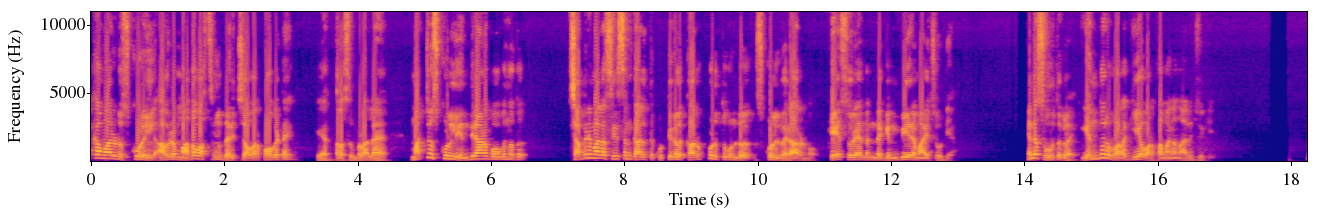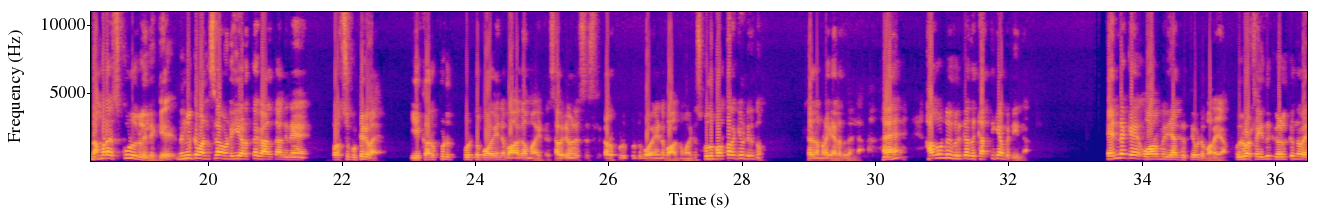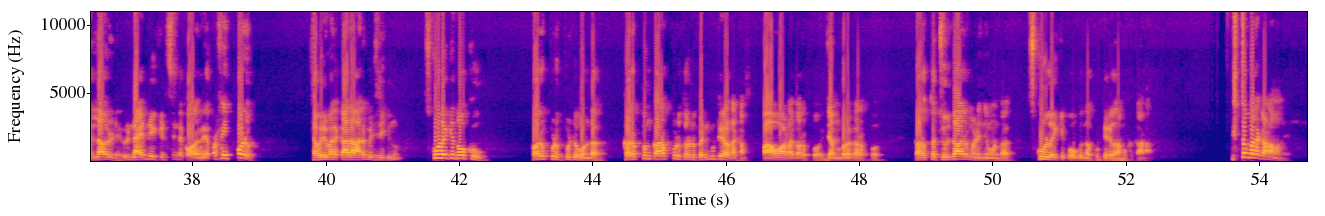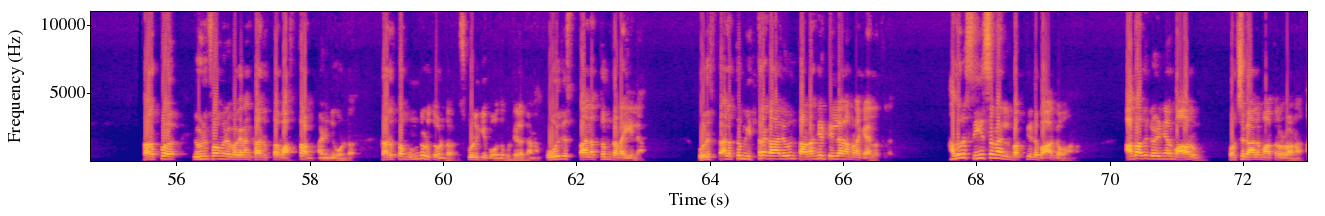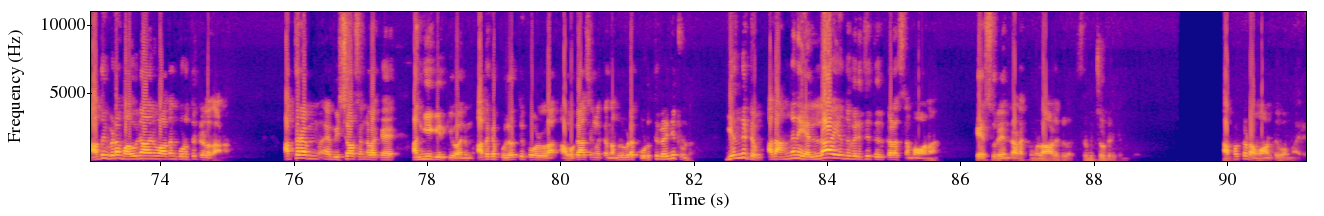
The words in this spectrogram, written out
നേതാക്കന്മാരുടെ സ്കൂളിൽ അവരുടെ മതവസ്ത്രങ്ങൾ ധരിച്ച് അവർ പോകട്ടെ? എത്ര സിമ്പിൾ അല്ലേ? മറ്റു സ്കൂളിൽ എന്തിനാണ് പോകുന്നത്? ശബരിമല സീസൺ കാലത്ത് കുട്ടികൾ കറുപ്പെടുത്തുകൊണ്ട് സ്കൂളിൽ വരാറുണ്ടോ? കെ സുരേന്ദ്രന്റെ ഗംഭീരമായ ചോദ്യം. എന്റെ സുഹൃത്തുക്കളെ എന്തൊരു വർഗീയ വർത്തമാനം ആലോചിക്കുക നമ്മുടെ സ്കൂളുകളിലേക്ക് നിങ്ങൾക്ക് മനസ്സിലാവേണ്ട ഈ അടുത്ത കാലത്ത് അങ്ങനെ കുറച്ച് കുട്ടികളെ ഈ കറുപ്പെടുപ്പിട്ട് പോയതിന്റെ ഭാഗമായിട്ട് ശബരിമല സീസണിൽ കറുപ്പെടുപ്പിട്ട് പോയതിന്റെ ഭാഗമായിട്ട് സ്കൂളിൽ പുറത്തിറക്കി വിട്ടിരുന്നു അത് നമ്മുടെ കേരളത്തിലല്ല. ഏഹ് അതുകൊണ്ട് ഇവർക്ക് അത് കത്തിക്കാൻ പറ്റിയില്ല. എന്റെയൊക്കെ ഓർമ്മയിൽ ഞാൻ കൃത്യമായിട്ട് പറയാം. ഒരുപക്ഷെ ഇത് കേൾക്കുന്ന എല്ലാവരുടെയും ഒരു നയന്റി കിഡ്സിന്റെ ഒക്കെ ഓർമ്മ പക്ഷെ ഇപ്പോഴും ശബരിമലക്കാലം ആരംഭിച്ചിരിക്കുന്നു. സ്കൂളിലേക്ക് നോക്കൂ. കറുപ്പെടുപ്പിട്ട് കൊണ്ട് കറുപ്പും കറുപ്പെടുത്തുകൊണ്ട് പെൺകുട്ടികളടക്കം. പാവാട കറുപ്പ് ജമ്പർ കറുപ്പ് കറുത്ത ചുരിദാറും അണിഞ്ഞുകൊണ്ട് സ്കൂളിലേക്ക് പോകുന്ന കുട്ടികളെ നമുക്ക് കാണാം. ഇഷ്ടം പോലെ കാണാമെന്നേ കറുപ്പ് യൂണിഫോമിന് പകരം കറുത്ത വസ്ത്രം അണിഞ്ഞുകൊണ്ട് കറുത്ത മുണ്ടെടുത്തുകൊണ്ട് സ്കൂളിലേക്ക് പോകുന്ന കുട്ടികളെ കാണാം. ഒരു സ്ഥലത്തും തടയില്ല. ഒരു സ്ഥലത്തും ഇത്ര കാലവും തടഞ്ഞിട്ടില്ല നമ്മുടെ കേരളത്തിൽ അതൊരു സീസണൽ ഭക്തിയുടെ ഭാഗമാണ്. അത് അത് കഴിഞ്ഞാൽ മാറും. കുറച്ചു കാലം മാത്രമുള്ളതാണ് അത് ഇവിടെ മൗനാനുവാദം കൊടുത്തിട്ടുള്ളതാണ്. അത്തരം വിശ്വാസങ്ങളൊക്കെ അംഗീകരിക്കുവാനും അതൊക്കെ പുലർത്തിപ്പോഴുള്ള അവകാശങ്ങളൊക്കെ നമ്മൾ ഇവിടെ കൊടുത്തു കഴിഞ്ഞിട്ടുണ്ട്. എന്നിട്ടും അത് അങ്ങനെയല്ല എന്ന് വരുത്തി തീർക്കാനുള്ള ശ്രമമാണ് കെ സുരേന്ദ്ര അടക്കമുള്ള ആളുകൾ ശ്രമിച്ചുകൊണ്ടിരിക്കുന്നത്. അപകടമാണ് ഇവന്മാര്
